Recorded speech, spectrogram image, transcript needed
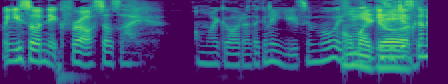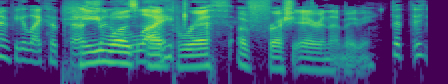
when you saw Nick Frost, I was like, oh my god, are they going to use him more? Is Oh he, my Is he just going to be like her personal? he was like. a breath of fresh air in that movie. But the,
